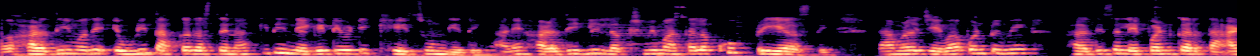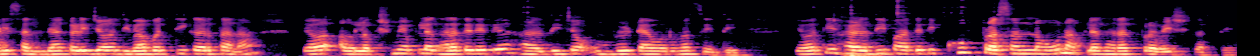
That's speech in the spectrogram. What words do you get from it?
हळदीमध्ये एवढी ताकद असते ना की ती नेगेटिव्हिटी खेचून घेते. आणि हळदी ही लक्ष्मी माताला खूप प्रिय असते. त्यामुळे जेव्हा पण तुम्ही हळदीचं लेपन करता आणि संध्याकाळी जेव्हा दिवाबत्ती करता ना तेव्हा लक्ष्मी आपल्या घरात येते ते हळदीच्या उंबरट्यावरूनच येते. जेव्हा ती हळदी पाहते ती खूप प्रसन्न होऊन आपल्या घरात प्रवेश करते.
